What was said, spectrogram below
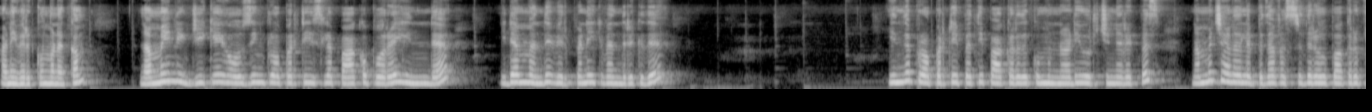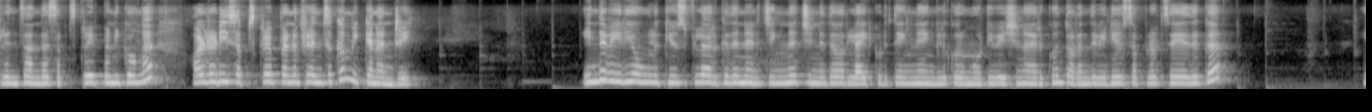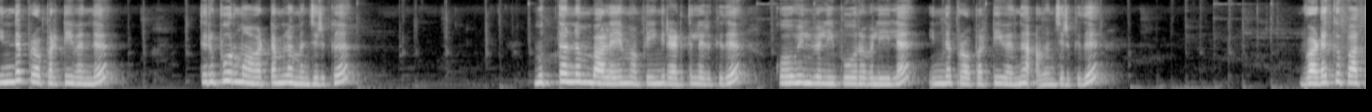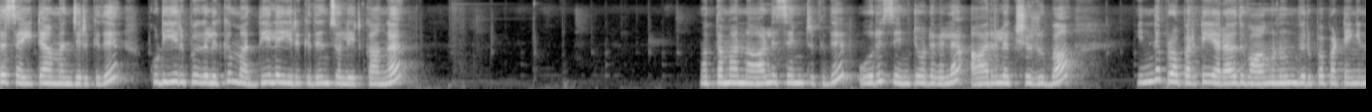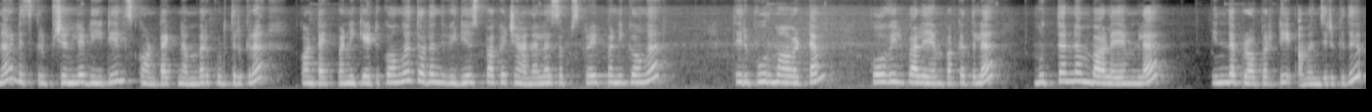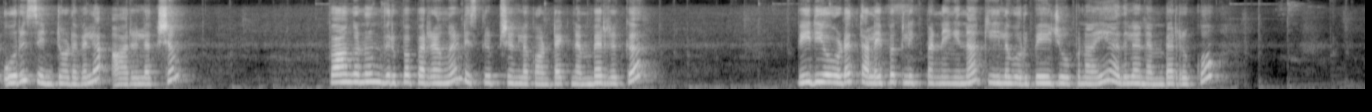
அனைவருக்கும் வணக்கம். நம்ம இன்னைக்கு ஜிகே ஹவுசிங் ப்ராப்பர்ட்டிஸில் பார்க்க போகிற இந்த இடம் வந்து விற்பனைக்கு வந்திருக்குது. இந்த ப்ராப்பர்ட்டி பற்றி பார்க்குறதுக்கு முன்னாடி ஒரு சின்ன ரெக்வஸ்ட் நம்ம சேனலில் இப்போ தான் ஃபஸ்ட்டு தடவை பார்க்குற ஃப்ரெண்ட்ஸாக இருந்தால் சப்ஸ்கிரைப் பண்ணிக்கோங்க. ஆல்ரெடி சப்ஸ்கிரைப் பண்ண ஃப்ரெண்ட்ஸுக்கு மிக்க நன்றி. இந்த வீடியோ உங்களுக்கு யூஸ்ஃபுல்லாக இருக்குதுன்னு நினச்சிங்கன்னா சின்னதாக ஒரு லைக் கொடுத்தீங்கன்னா எங்களுக்கு ஒரு மோட்டிவேஷனாக இருக்கும். தொடர்ந்து வீடியோஸ் அப்லோட் செய்யறதுக்கு. இந்த ப்ராப்பர்ட்டி வந்து திருப்பூர் மாவட்டம்ல அமைஞ்சிருக்கு. முத்தன்னம்பாளையம் அப்படிங்கிற இடத்துல இருக்குது. கோவில் வழி போகிற வழியில் இந்த ப்ராப்பர்ட்டி வந்து அமைஞ்சிருக்குது. வடக்கு பார்த்த சைட்டாக அமைஞ்சிருக்குது. குடியிருப்புகளுக்கு மத்தியில் இருக்குதுன்னு சொல்லியிருக்காங்க. மொத்தமாக நாலு சென்ட் இருக்குது. ஒரு சென்ட்டோட விலை ஆறு லட்சம் ரூபாய். இந்த ப்ராப்பர்ட்டி யாராவது வாங்கணும்னு விருப்பப்பட்டீங்கன்னா டிஸ்கிரிப்ஷனில் டீட்டெயில்ஸ் காண்டாக்ட் நம்பர் கொடுத்துருக்குறேன். காண்டாக்ட் பண்ணி கேட்டுக்கோங்க. தொடர்ந்து வீடியோஸ் பார்க்க சேனலை சப்ஸ்கிரைப் பண்ணிக்கோங்க. திருப்பூர் மாவட்டம் கோவில்பாளையம் பக்கத்தில் முத்தன்னம்பாளையமில் இந்த ப்ராப்பர்ட்டி அமைஞ்சிருக்குது. ஒரு சென்ட்டோட விலை ஆறு லட்சம். வாங்கணும்னு விருப்பப்படுறவங்க டிஸ்கிரிப்ஷனில் காண்டாக்ட் நம்பர் இருக்குது வீடியோவோட தலைப்பை கிளிக் பண்ணிங்கன்னா கீழே ஒரு பேஜ் ஓப்பன் ஆகி அதில் நம்பர் இருக்கும்.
